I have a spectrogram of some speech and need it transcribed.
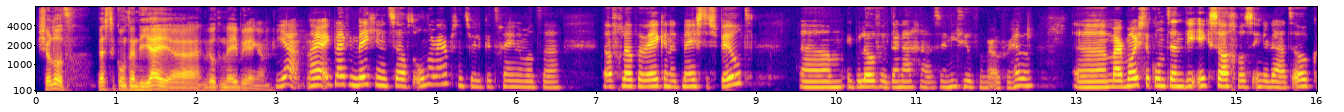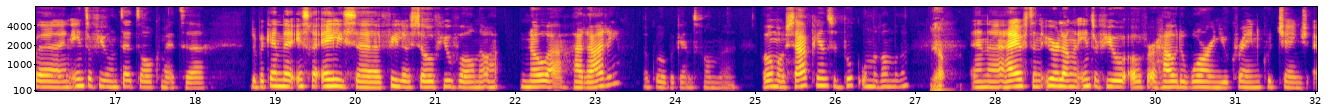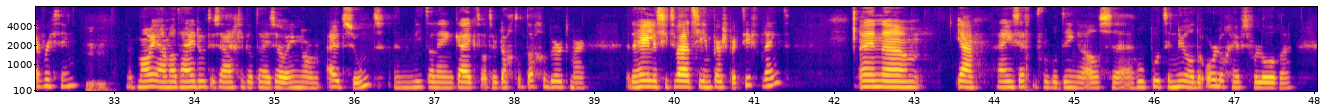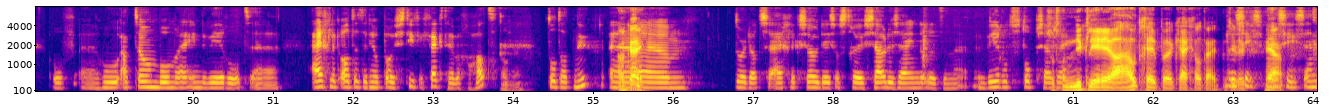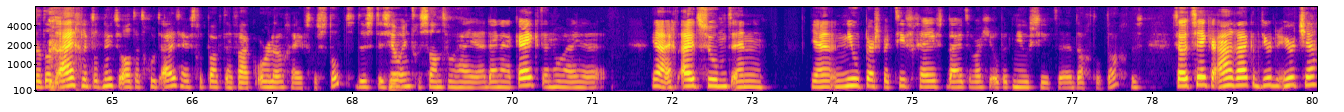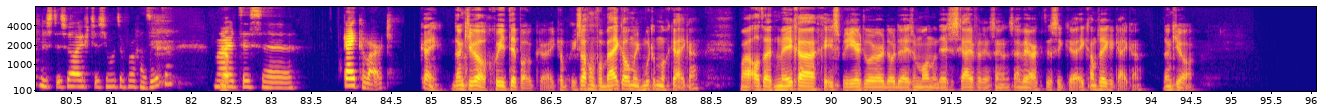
Charlotte, beste content die jij eh, wilt meebrengen. Ja, nou ja, ik blijf een beetje in hetzelfde onderwerp. Dat is natuurlijk hetgene wat eh, de afgelopen weken het meeste speelt. Ehm, ik beloof het, daarna gaan het er niet heel veel meer over hebben. Ehm, maar het mooiste content die ik zag was inderdaad ook eh, een interview, een TED-talk met eh, de bekende Israëlische filosoof Yuval Noah, Harari. Ook wel bekend van eh, Homo Sapiens, het boek onder andere. Ja. En hij heeft een uur lang een interview over how the war in Ukraine could change everything. Het mooie aan wat hij doet is eigenlijk dat hij zo enorm uitzoomt. En niet alleen kijkt wat er dag tot dag gebeurt, maar de hele situatie in perspectief brengt. En ehm, ja, hij zegt bijvoorbeeld dingen als eh, hoe Poetin nu al de oorlog heeft verloren. Of eh, hoe atoombommen in de wereld eh, eigenlijk altijd een heel positief effect hebben gehad. Totdat nu. Ehm, doordat ze eigenlijk zo desastreus zouden zijn dat het een, eh, een wereldstop Een zou soort zijn. van nucleaire houtgreep eh, krijg je altijd natuurlijk. Precies, ja. precies. En dat dat eigenlijk tot nu toe altijd goed uit heeft gepakt en vaak oorlogen heeft gestopt. Dus het is heel Ja. interessant hoe hij uh, daarnaar kijkt en hoe hij uh, ja, echt uitzoomt en ja, een nieuw perspectief geeft buiten wat je op het nieuws ziet uh, dag tot dag. Dus ik zou het zeker aanraken. Het duurt een uurtje, dus het is wel eventjes, je moet ervoor gaan zitten. Maar Ja. het is kijken waard. Oké, dankjewel. Goeie tip ook. Eh, Ik, heb, ik zag hem voorbij komen, ik moet hem nog kijken. Maar altijd mega geïnspireerd door, door deze man en deze schrijver en zijn, zijn werk. Dus ik, uh, ik ga hem zeker kijken. Dankjewel.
